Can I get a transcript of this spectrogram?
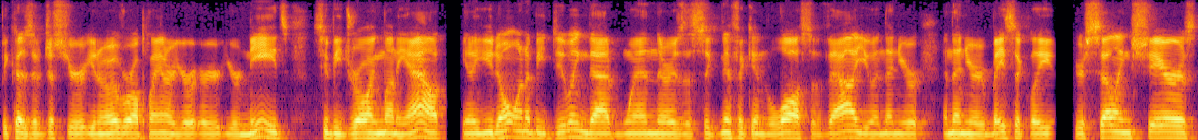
because of just your you know overall plan or your or your needs to be drawing money out, you know, you don't want to be doing that when there is a significant loss of value, and then you're and then you're basically you're selling shares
